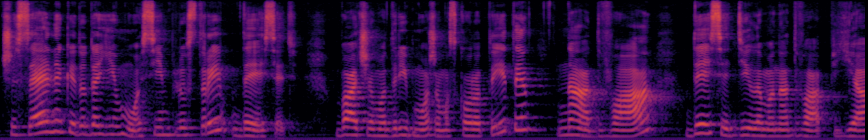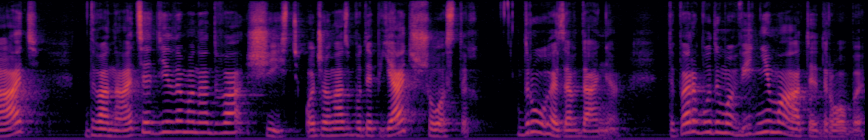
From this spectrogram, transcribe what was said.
чисельники додаємо 7 плюс 3 10. Бачимо, дріб можемо скоротити на 2. 10 ділимо на 2 5. 12 ділимо на 2 6. Отже, у нас буде 5 шостих. Друге завдання. Тепер будемо віднімати дроби.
